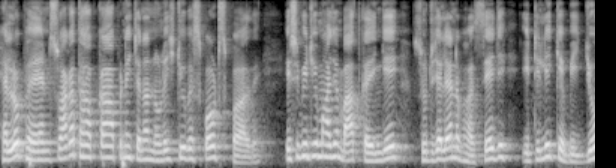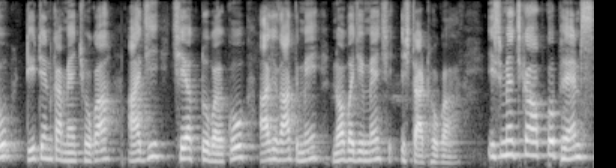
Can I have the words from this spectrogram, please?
हेलो फ्रेंड स्वागत है आपका अपने चैनल नॉलेज ट्यूब स्पोर्ट्स पर। इस वीडियो में आज हम बात करेंगे स्विट्जरलैंड वर्सेज इटली के बीच जो टी टेन का मैच होगा। आज ही 6 अक्टूबर को, आज रात में 9 बजे मैच स्टार्ट होगा। इस मैच का आपको फ्रेंड्स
